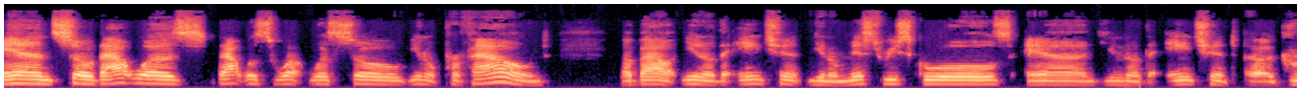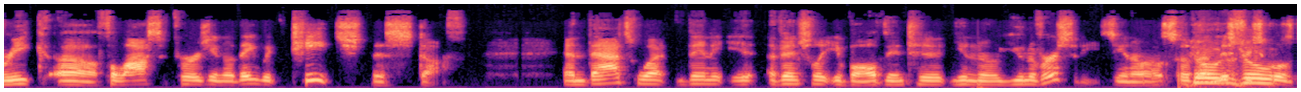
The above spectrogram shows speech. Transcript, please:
and so that was that was what was so you know profound about you know the ancient you know mystery schools and you know the ancient uh, greek uh, philosophers you know they would teach this stuff. And that's what then it eventually evolved into you know universities you know so, so the mystery so, schools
